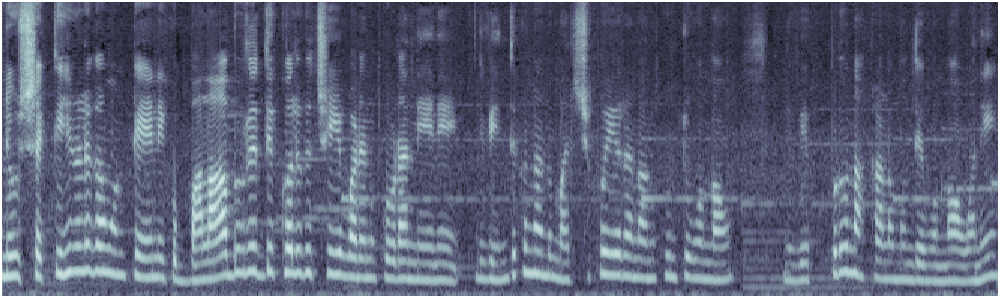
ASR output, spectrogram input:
నువ్వు శక్తిహీనులుగా ఉంటే నీకు బలాభివృద్ధి కలుగు చేయబడని కూడా నేనే. నువ్వు ఎందుకు నన్ను మర్చిపోయారని అనుకుంటూ ఉన్నావు? నువ్వెప్పుడూ నా కళ్ళ ముందే ఉన్నావు అని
